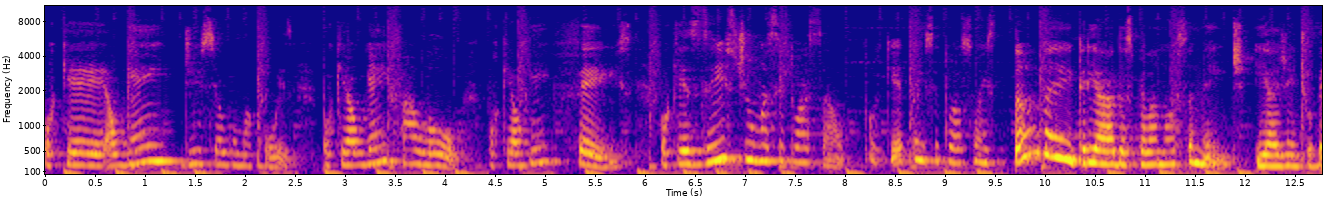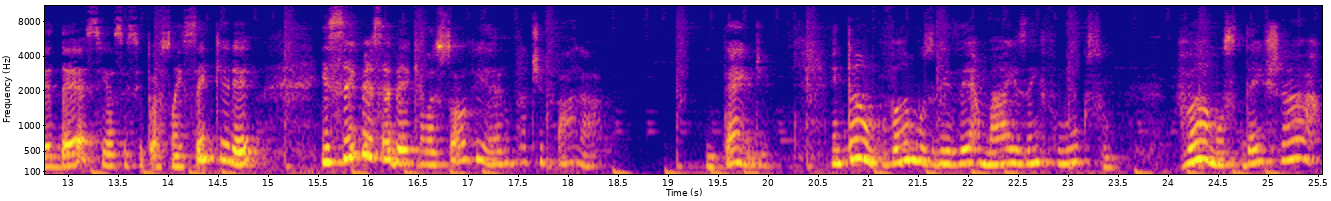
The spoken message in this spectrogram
Porque alguém disse alguma coisa, porque alguém falou, porque alguém fez, porque existe uma situação, porque tem situações também criadas pela nossa mente e a gente obedece essas situações sem querer e sem perceber que elas só vieram para te parar. Entende? Então, vamos viver mais em fluxo. Vamos deixar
